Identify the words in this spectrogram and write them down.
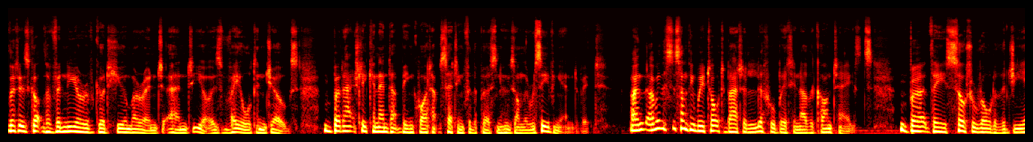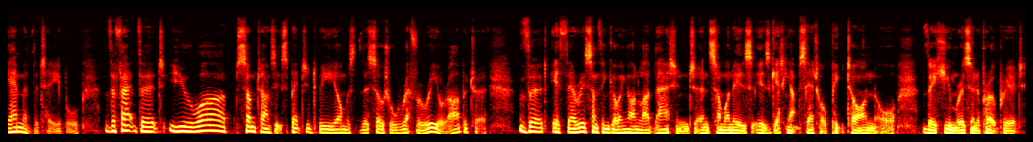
that has got the veneer of good humour and, and you know is veiled in jokes, but actually can end up being quite upsetting for the person who's on the receiving end of it. And I mean, this is something we've talked about a little bit in other contexts, but the social role of the GM at the table, the fact that you are sometimes expected to be almost the social referee or arbiter, that if there is something going on like that and, and someone is, is getting upset or picked on or the humour is inappropriate,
